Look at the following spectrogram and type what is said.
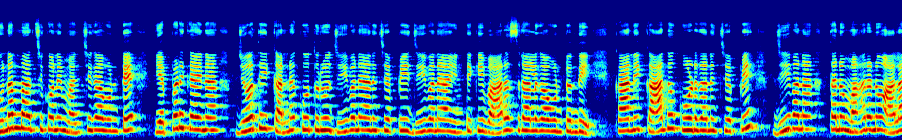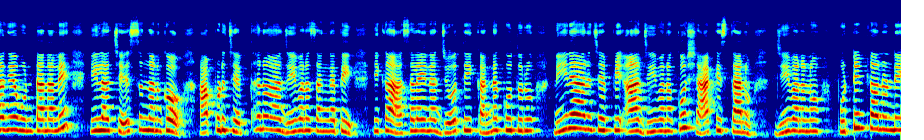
గుణం మార్చుకొని మంచిగా ఉంటే ఎప్పటికైనా జ్యోతి కన్న కూతురు జీవన అని చెప్పి జీవన ఇంటికి వారసురాలుగా ఉంటుంది. కానీ కాదు కూడదని చెప్పి జీవన తను మహరను అలాగే ఉంటానని ఇలా చేస్తుందనుకో అప్పుడు చెప్తాను ఆ జీవన సంగతి. ఇక అసలైన జ్యోతి కన్న కూతురు నేనే అని చెప్పి ఆ జీవనకు షాక్ ఇస్తాను జీవనను పుట్టింట్లో నుండి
